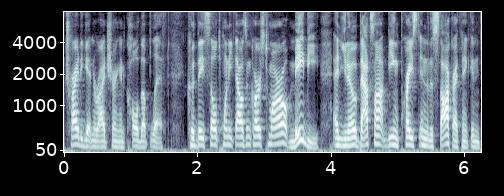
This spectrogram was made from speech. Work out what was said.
tried to get into ride sharing and called up Lyft. Could they sell 20,000 cars tomorrow? Maybe. And you know, that's not being priced into the stock, I think. And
